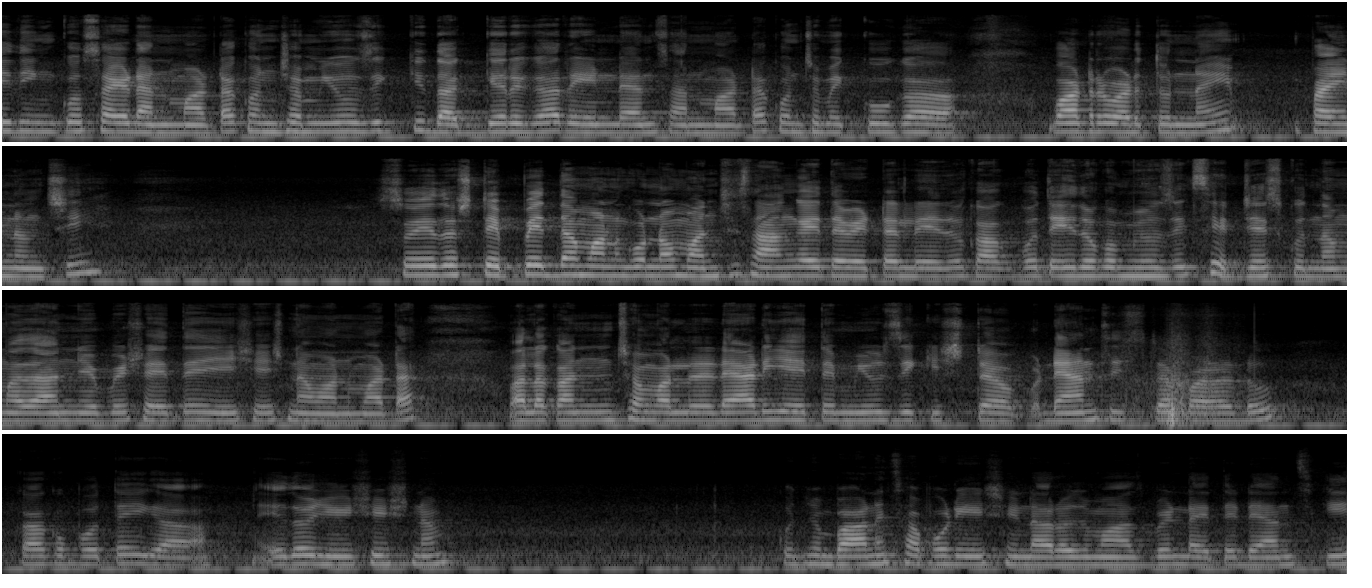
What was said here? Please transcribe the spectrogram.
ఇది ఇంకో సైడ్ అనమాట కొంచెం మ్యూజిక్కి దగ్గరగా రెయిన్ డ్యాన్స్ అనమాట కొంచెం ఎక్కువగా వాటర్ పడుతున్నాయి పైనుంచి. సో ఏదో స్టెప్ వేద్దాం అనుకున్నాం. మంచి సాంగ్ అయితే పెట్టలేదు. కాకపోతే ఏదో ఒక మ్యూజిక్ సెట్ చేసుకుందాం కదా అని చెప్పేసి అయితే చేసేసినాం అనమాట వాళ్ళ కొంచెం వాళ్ళ డాడీ అయితే మ్యూజిక్ ఇష్ట డ్యాన్స్ ఇష్టపడడు. కాకపోతే ఇక ఏదో చేసేసినాం. కొంచెం బాగానే సపోర్ట్ చేసిండు ఆ రోజు మా హస్బెండ్ అయితే డ్యాన్స్కి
